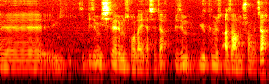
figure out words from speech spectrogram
e, bizim işlerimiz kolaylaşacak, bizim yükümüz azalmış olacak.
